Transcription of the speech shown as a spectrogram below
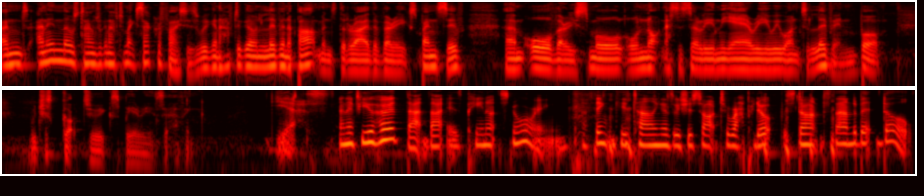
And, and in those times, we're going to have to make sacrifices. We're going to have to go and live in apartments that are either very expensive um, or very small or not necessarily in the area we want to live in. But we just got to experience it, I think. Yes. And if you heard that, that is Peanut snoring. I think you're telling us we should start to wrap it up. We start to sound a bit dull.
